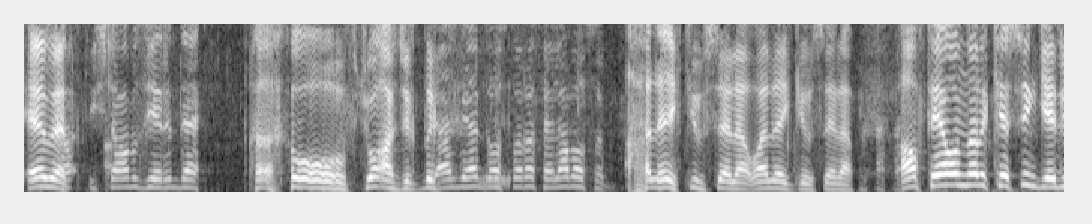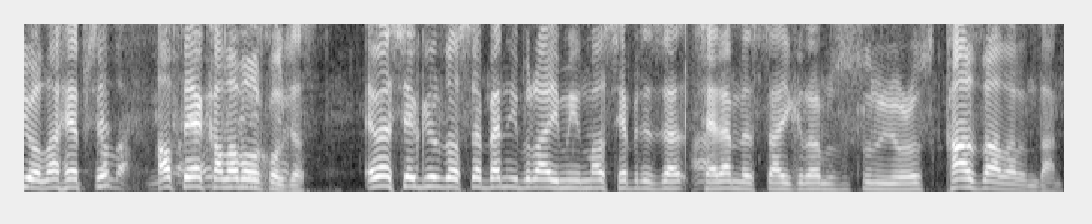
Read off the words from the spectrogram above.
Evet. İştah- iştahımız yerinde. of çok acıktık. Gelmeyen dostlara selam olsun. Aleyküm selam, aleyküm selam. Haftaya onları kesin geliyorlar hepsi. İnşallah, inşallah. Haftaya kalabalık olacağız. Evet sevgili dostlar ben İbrahim Yılmaz. Hepinize selam ve saygılarımızı sunuyoruz. Kaz Dağları'ndan.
